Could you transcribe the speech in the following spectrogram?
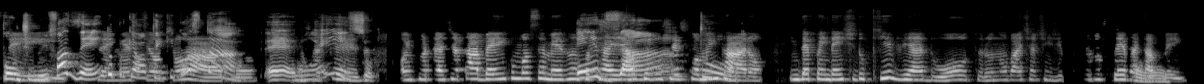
continue Sim, fazendo, porque ela tem que gostar. Lado. É, com não é certeza. é isso. O importante é estar bem com você mesma, porque Exato. aí é o que vocês comentaram. Independente do que vier do outro, não vai te atingir, porque você vai estar bem.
